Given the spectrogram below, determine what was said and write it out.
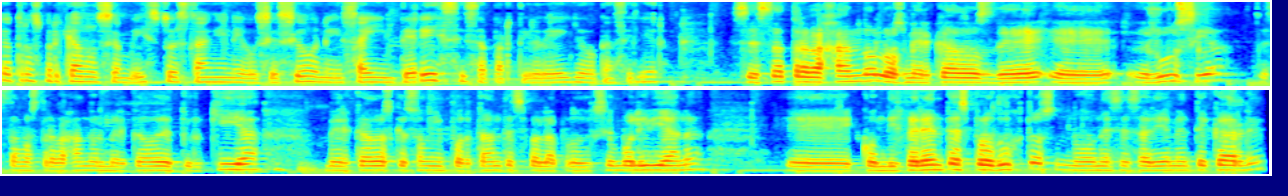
¿Qué otros mercados se han visto? ¿Están en negociaciones? ¿Hay intereses a partir de ello, canciller? Se está trabajando los mercados de Rusia, estamos trabajando el mercado de Turquía, mercados que son importantes para la producción boliviana, eh, con diferentes productos, no necesariamente carne.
